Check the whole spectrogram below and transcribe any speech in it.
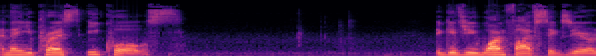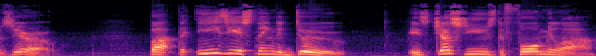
and then you press equals it gives you 15600 but the easiest thing to do is just use the formula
